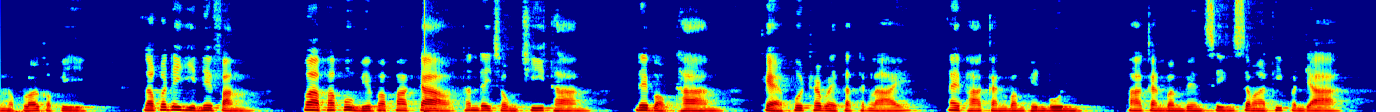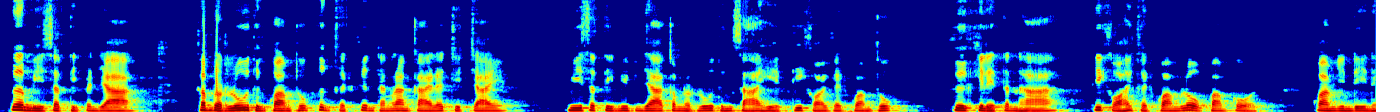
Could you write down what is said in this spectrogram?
2,600 กว่าปี เราก็ได้ยินได้ฟังว่าพระผู้มีพระภาคเจ้าท่านได้ทรงชี้ทาง ได้บอกทาง แก่พุทธบริษัททั้งหลาย ให้พากันบำเพ็ญบุญ พากันบำเพ็ญศีลสมาธิปัญญา เพื่อมีสติปัญญากำหนดรู้ถึงความทุกข์ซึ่งเกิดขึ้นทางร่างกายและจิตใจ มีสติมีปัญญากำหนดรู้ถึงสาเหตุที่ก่อให้เกิดความทุกข์ คือกิเลสตัณหาที่ก่อให้เกิดความโลภความโกรธความยินดีใน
